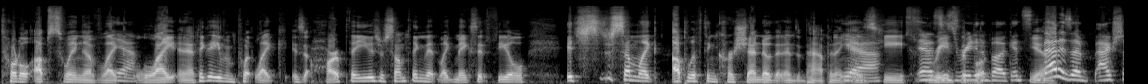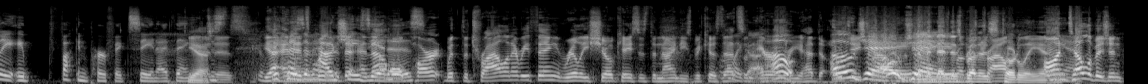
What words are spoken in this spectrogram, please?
total upswing of like Yeah. light, and I think they even put like is it harp they use or something that like makes it feel it's just some like uplifting crescendo that ends up happening yeah, as he as reads he's reading the book. It's Yeah. that is a actually a fucking perfect scene. I think. Yeah. Just- is. Yeah, because and of how cheesy And that it whole is. part with the trial and everything really showcases the '90s because oh that's my an era Oh, where you had the OJ, OJ. trial, OJ. And Menendez brothers totally, yeah. on Yeah. television,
